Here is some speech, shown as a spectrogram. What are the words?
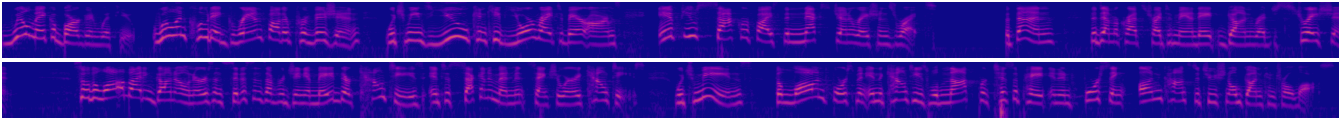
We'll make a bargain with you. We'll include a grandfather provision, which means you can keep your right to bear arms if you sacrifice the next generation's right. But then the Democrats tried to mandate gun registration. So the law abiding gun owners and citizens of Virginia made their counties into Second Amendment sanctuary counties, which means the law enforcement in the counties will not participate in enforcing unconstitutional gun control laws.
